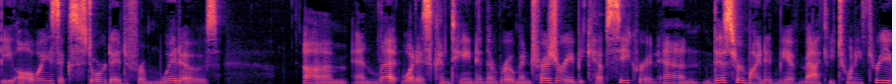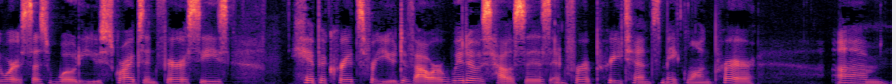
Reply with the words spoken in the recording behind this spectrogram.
be always extorted from widows um, and let what is contained in the Roman treasury be kept secret. And this reminded me of Matthew 23, where it says, Woe to you, scribes and Pharisees, hypocrites, for you devour widows' houses, and for a pretense make long prayer. Um,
